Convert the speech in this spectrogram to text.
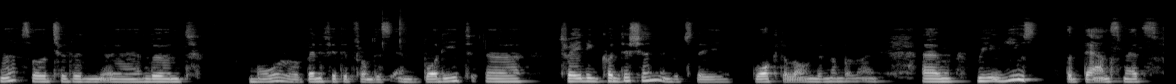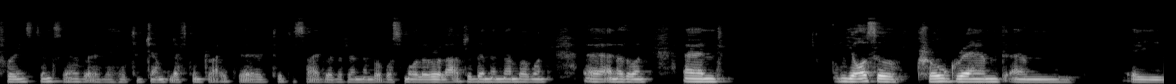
Yeah? So children uh, learned more or benefited from this embodied uh, training condition in which they walked along the number line. Um, we used the dance mats, for instance, uh, where they had to jump left and right uh, to decide whether a number was smaller or larger than a number one, uh, another one. And we also programmed um, a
